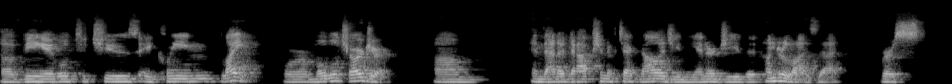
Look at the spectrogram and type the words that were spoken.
of being able to choose a clean light or mobile charger, um, and that adoption of technology and the energy that underlies that versus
